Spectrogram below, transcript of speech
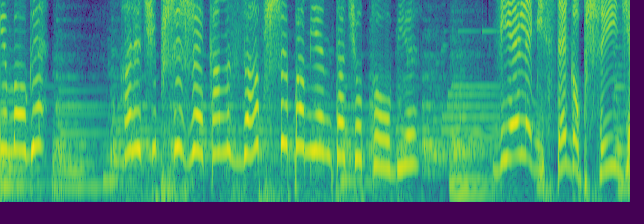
nie mogę? ale ci przyrzekam zawsze pamiętać o tobie. Wiele mi z tego przyjdzie.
